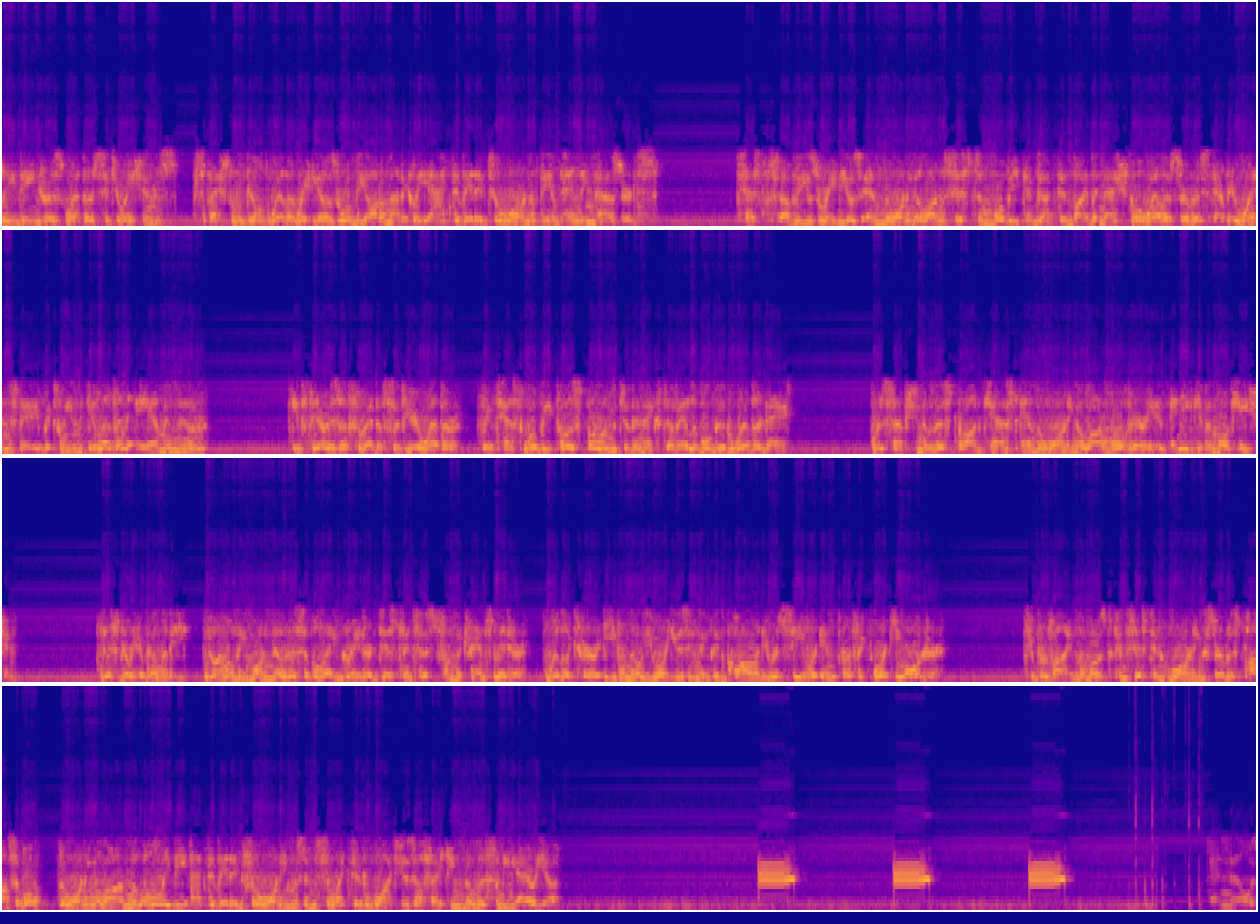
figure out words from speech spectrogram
potentially dangerous weather situations, specially built weather radios will be automatically activated to warn of the impending hazards. Of these radios and the warning alarm system will be conducted by the National Weather Service every Wednesday between 11 a.m. and noon. If there is a threat of severe weather, the test will be postponed to the next available good weather day. Reception of this broadcast and the warning alarm will vary at any given location. This variability, normally more noticeable at greater distances from the transmitter, will occur even though you are using a good quality receiver in perfect working order. To provide the most consistent warning service possible, the warning alarm will only be activated for warnings in selected watches affecting the listening area. And now a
